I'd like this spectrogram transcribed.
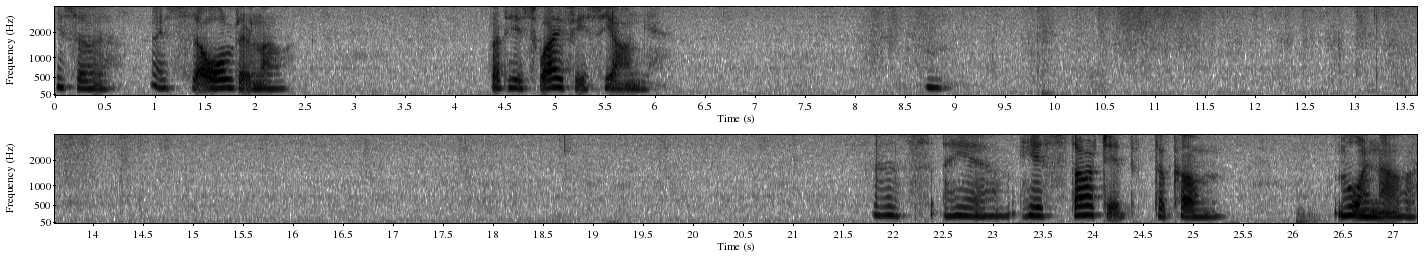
He's a he's older now, but his wife is young. Mm. It's, he, um, he started to come more now.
